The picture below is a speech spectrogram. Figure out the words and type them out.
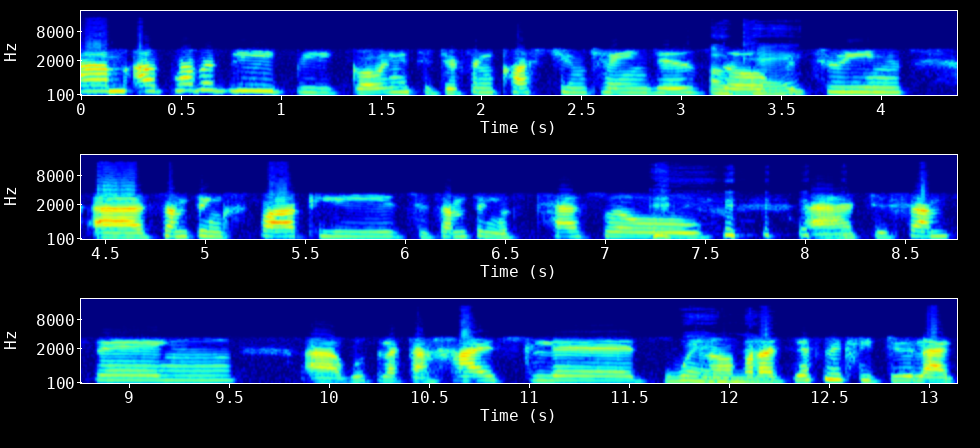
Um, I'll probably be going into different costume changes. So Okay. between uh, something sparkly to something with tassels uh, to something uh, with like a high slit. When? You know, but I definitely do like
